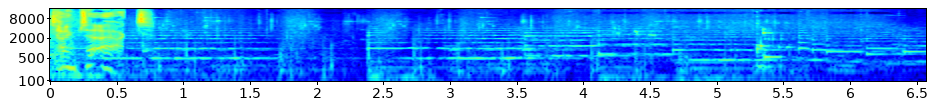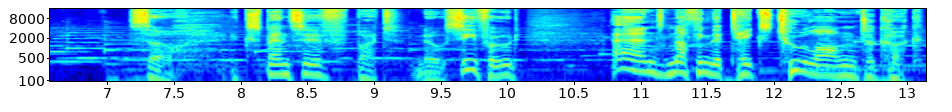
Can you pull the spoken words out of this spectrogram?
Time to act. So, expensive, but no seafood, and nothing that takes too long to cook.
